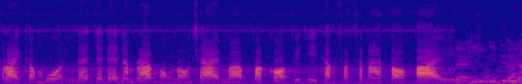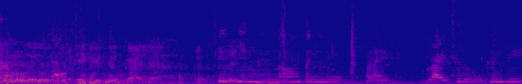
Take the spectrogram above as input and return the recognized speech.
คลายกังวล และจะได้นำร่างของน้องชายมาประกอบพิธีทางศาสนาต่อไป ที่จริงน้องเป็นอะไร รายชื่อมันขึ้นที่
